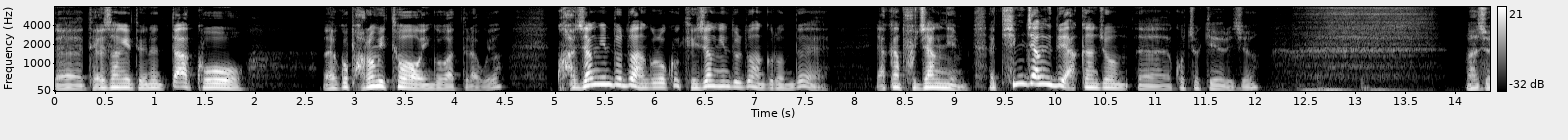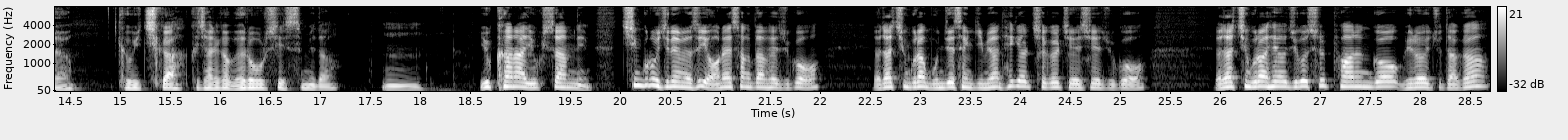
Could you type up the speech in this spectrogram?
예, 대상이 되는 딱그 예, 그 바로미터인 것 같더라고요. 과장님들도 안 그렇고 계장님들도 안 그런데 약간 부장님, 팀장님도 약간 좀 예, 그쪽 계열이죠. 맞아요. 그 위치가 그 자리가 외로울 수 있습니다. 음. 6163님, 친구로 지내면서 연애 상담해주고, 여자친구랑 문제 생기면 해결책을 제시해주고, 여자친구랑 헤어지고 슬퍼하는 거 위로해주다가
